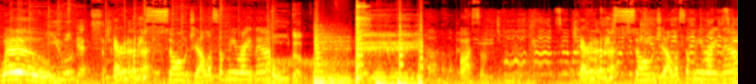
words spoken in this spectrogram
Whoa. You will get such Everybody's so jealous of me right now. Hold up. Hey. Awesome. Everybody's so jealous of me right now.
